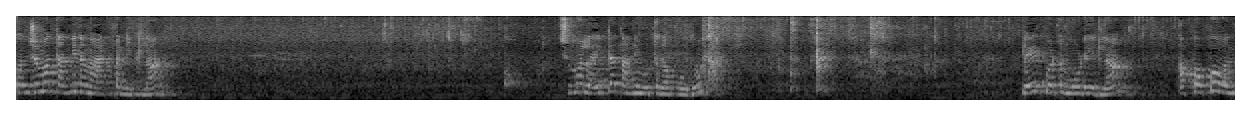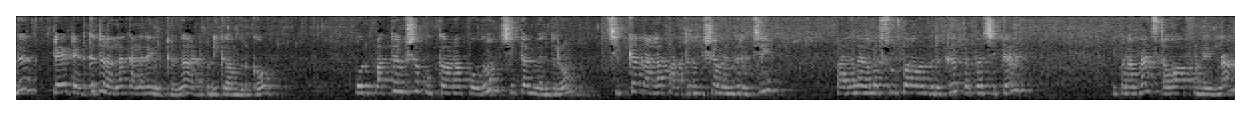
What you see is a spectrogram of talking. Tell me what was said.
கொஞ்சமாக தண்ணி நம்ம ஆட் பண்ணிக்கலாம். சும்மா லைட்டாக தண்ணி ஊற்றினா போதும். பிளேட் போட்டு மூடிடலாம். அப்பப்போ வந்து பிளேட் எடுத்துட்டு நல்லா கிளறி விட்டுருங்க அடிப்பிடிக்காமல் இருக்கும். ஒரு பத்து நிமிஷம் குக் ஆனால் போதும். சிக்கன் வெந்துடும் சிக்கன் நல்லா பத்து நிமிஷம் வெந்துருச்சு. பாருங்கள் எவ்வளோ சூப்பராக வந்திருக்கு. பெப்பர் சிக்கன் இப்போ நம்ம ஸ்டவ் ஆஃப் பண்ணிடலாம்.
